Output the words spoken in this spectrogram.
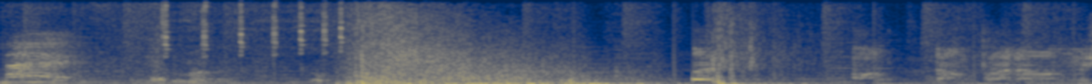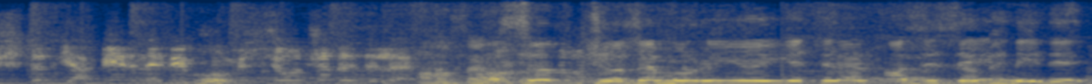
Mert. Alttan para almıştık ya bir nevi komisyoncu dediler. Asıl Jose Mourinho'yu getiren Aziz değil miydi?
